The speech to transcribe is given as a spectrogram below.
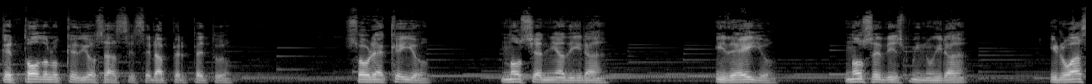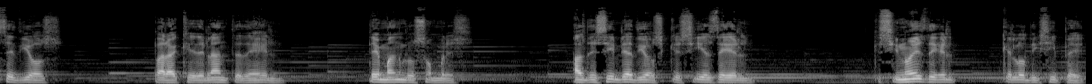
que todo lo que Dios hace será perpetuo. Sobre aquello no se añadirá y de ello no se disminuirá. Y lo hace Dios para que delante de Él teman los hombres. Al decirle a Dios que si es de Él, que si no es de Él, que lo disipe,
